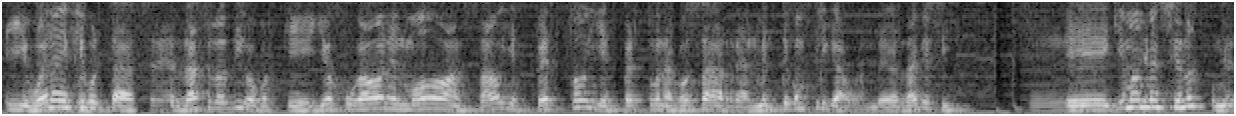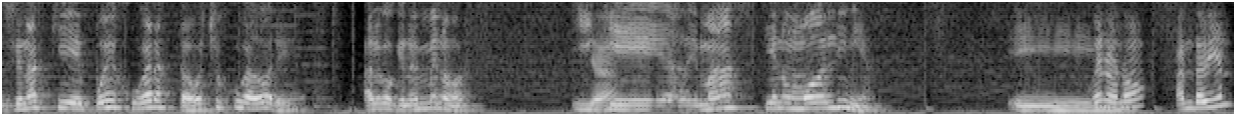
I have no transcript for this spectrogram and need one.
Y buena dificultad, de verdad se los digo, porque yo he jugado en el modo avanzado y experto, y experto es una cosa realmente complicada, de verdad que sí. mm, Eh, ¿Qué más mencionar? Pues mencionar que pueden jugar hasta 8 jugadores, algo que no es menor, y Ya. que además tiene un modo en línea. Eh, Bueno, ¿no? ¿Anda bien?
